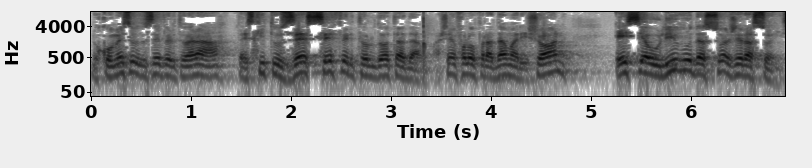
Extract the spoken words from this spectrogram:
no começo do Sefer Torah, está escrito Zé Sefer Toldot Adam. Hashem falou para Adam Arishon, esse é o livro das suas gerações.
